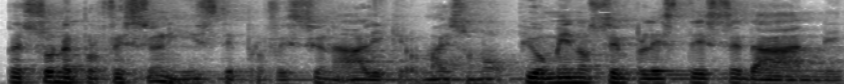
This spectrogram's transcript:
persone professioniste professionali che ormai sono più o meno sempre le stesse da anni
